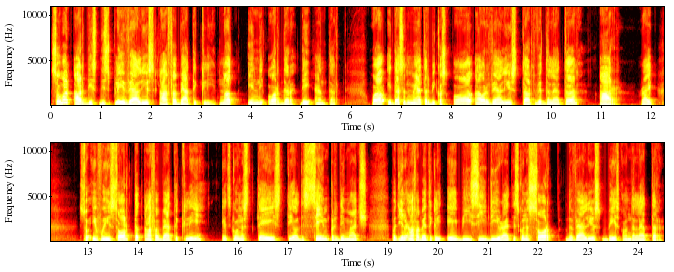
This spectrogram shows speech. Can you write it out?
so what are these display values alphabetically not in the order they entered well, it doesn't matter because all our values start with the letter R, right? So if we sort that alphabetically, it's going to stay still the same pretty much. But you know, alphabetically A, B, C, D, right? It's going to sort the values based on the letter,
